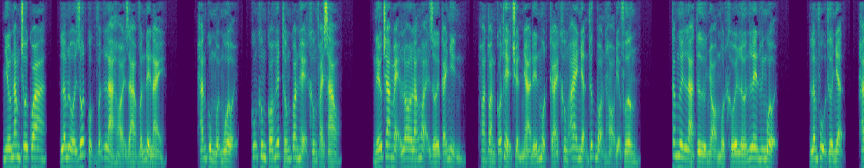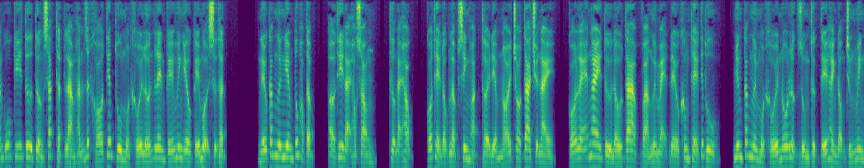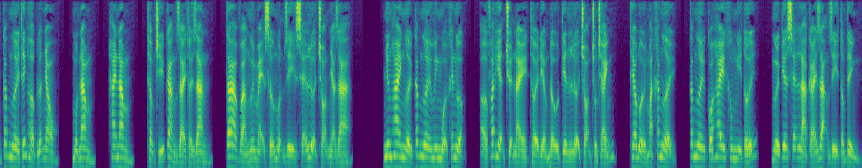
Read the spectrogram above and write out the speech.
Nhiều năm trôi qua, Lâm Lỗi rốt cuộc vẫn là hỏi ra vấn đề này. Hắn cùng muội muội cũng không có huyết thống quan hệ không phải sao. Nếu cha mẹ lo lắng ngoại giới cái nhìn, hoàn toàn có thể chuyển nhà đến một cái không ai nhận thức bọn họ địa phương. Các ngươi là từ nhỏ một khối lớn lên huynh muội. Lâm Phụ thừa nhận, hắn cũ kỹ tư tưởng xác thật làm hắn rất khó tiếp thu một khối lớn lên kế huynh yêu kế mọi sự thật. Nếu các ngươi nghiêm túc học tập, ở thi đại học xong, thượng đại học, có thể độc lập sinh hoạt thời điểm nói cho ta chuyện này, có lẽ ngay từ đầu ta và người mẹ đều không thể tiếp thu, nhưng các ngươi một khối nỗ lực dùng thực tế hành động chứng minh các ngươi thích hợp lẫn nhau, một năm, hai năm, thậm chí càng dài thời gian, ta và ngươi mẹ sớm muộn gì sẽ lựa chọn nhà ra. Nhưng hai người các ngươi huynh muội khen ngược, ở phát hiện chuyện này thời điểm đầu tiên lựa chọn trốn tránh, theo đuổi mặt khác người, các ngươi có hay không nghĩ tới, người kia sẽ là cái dạng gì tâm tình.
